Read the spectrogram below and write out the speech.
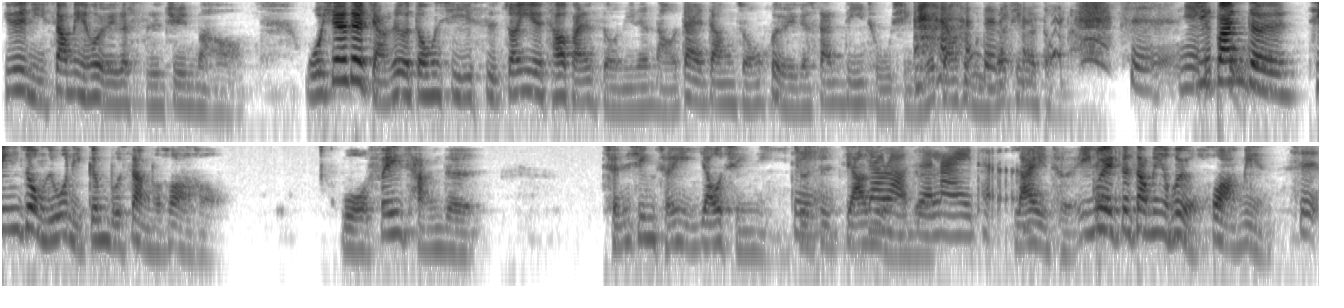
因为你上面会有一个十均嘛，哦。我现在在讲这个东西是专业操盘手，你的脑袋当中会有一个三 D 图形，我讲什么你都听得懂了。是，一般的听众，如果你跟不上的话，哈，我非常的诚心诚意邀请你，就是加入我们的 Light，Light，因为这上面会有画面。是。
